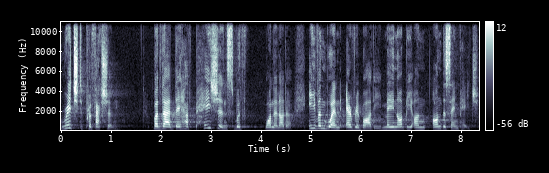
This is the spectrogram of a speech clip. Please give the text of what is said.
reached perfection, but that they have patience with one another, even when everybody may not be on, on the same page.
